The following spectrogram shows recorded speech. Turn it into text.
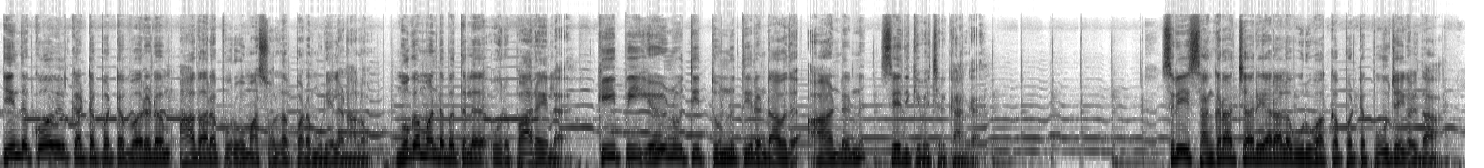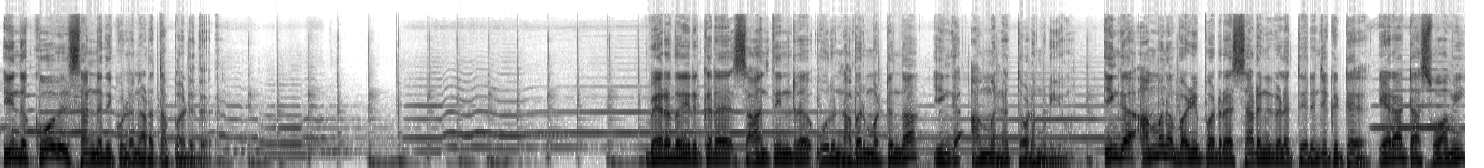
இந்த கோவில் கட்டப்பட்ட வருடம் ஆதாரபூர்வமா சொல்லப்பட முடியலனாலும் முகமண்டபத்துல ஒரு பாறையில கிபி எழுநூத்தி தொண்ணூத்தி இரண்டாவது ஆண்டுன்னு செதுக்கி வச்சிருக்காங்க. ஸ்ரீ சங்கராச்சாரியாரால உருவாக்கப்பட்ட பூஜைகள் தான் இந்த கோவில் சன்னதிக்குள்ள நடத்தப்படுது. விரதம் இருக்கிற சாந்தின்ற ஒரு நபர் மட்டும்தான் இங்க அம்மனை தொட முடியும். இங்க அம்மனை வழிபடுற சடங்குகளை தெரிஞ்சுக்கிட்டு எராட்டா சுவாமி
